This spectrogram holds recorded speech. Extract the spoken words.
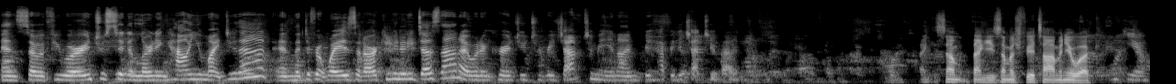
And so, if you are interested in learning how you might do that and the different ways that our community does that, I would encourage you to reach out to me, and I'd be happy to chat to you about it. Thank you so, thank you so much for your time and your work. Thank you.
